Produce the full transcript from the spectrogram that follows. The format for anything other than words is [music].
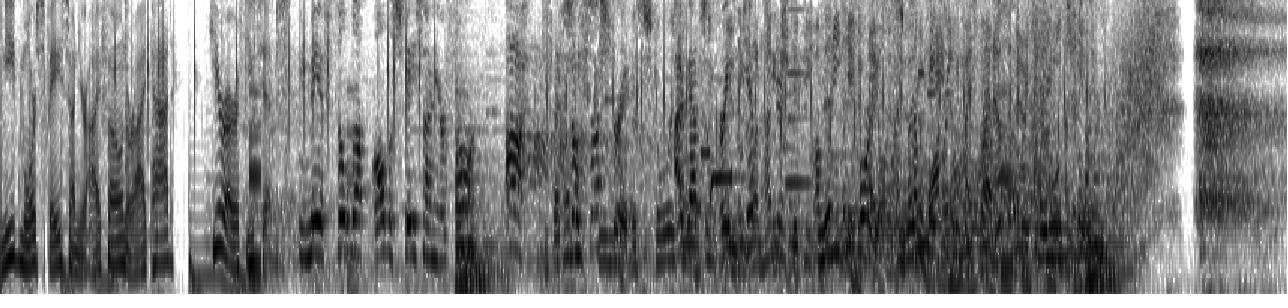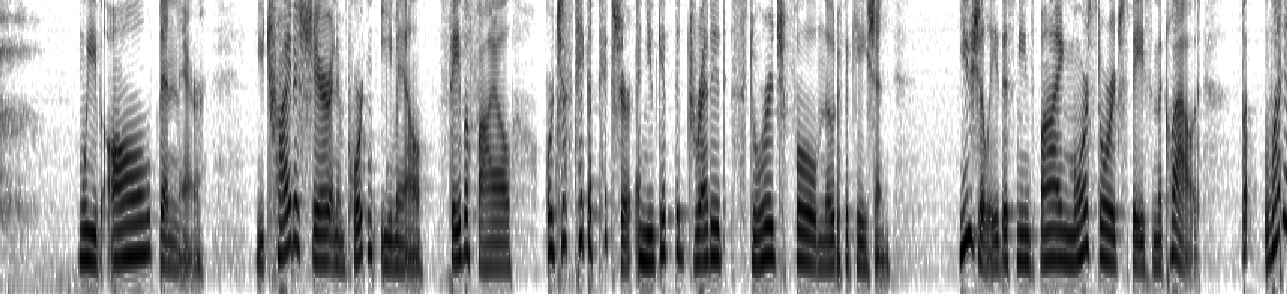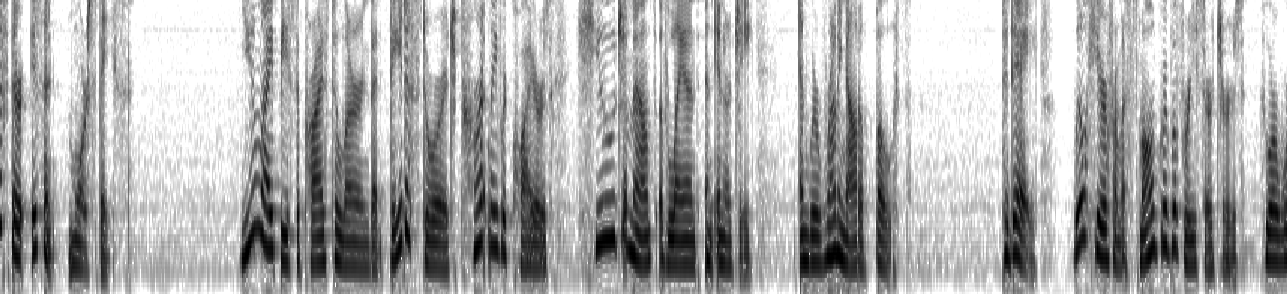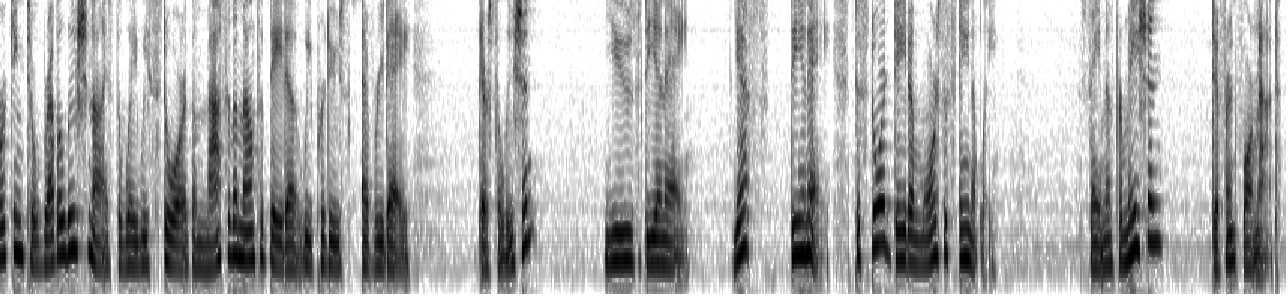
Need more space on your iPhone or iPad? Here are a few tips. You may have filled up all the space on your phone. Ah, You've that's so frustrating. the storage I've got some great is tips. 153 gigabytes. In some cases, you might run out of. We've all been there. You try to share an important email, save a file, or just take a picture and you get the dreaded storage full notification. Usually, this means buying more storage space in the cloud. But what if there isn't more space? You might be surprised to learn that data storage currently requires huge amounts of land and energy, and we're running out of both. Today, we'll hear from a small group of researchers who are working to revolutionize the way we store the massive amounts of data we produce every day. Their solution? Use DNA. Yes, DNA, to store data more sustainably. Same information, different format.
